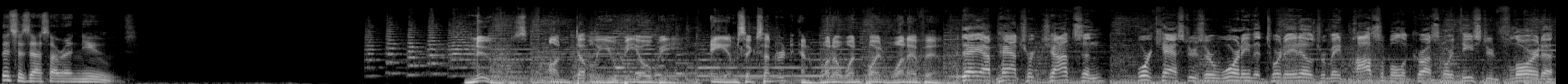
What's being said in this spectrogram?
This is SRN News. News on WBOB, AM 600 and 101.1 FM. Today, I'm Patrick Johnson. Forecasters are warning that tornadoes remain possible across northeastern Florida.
